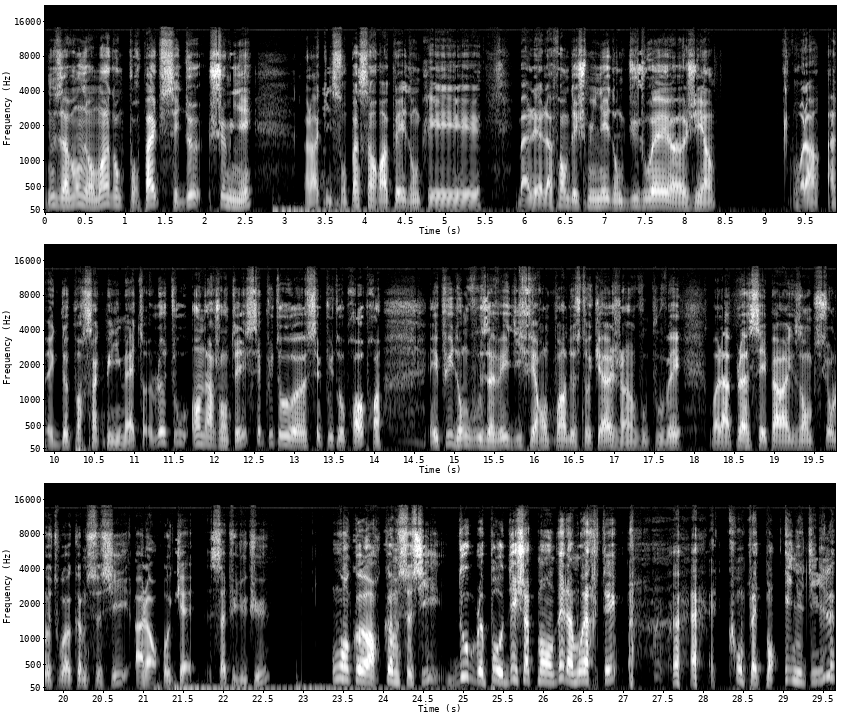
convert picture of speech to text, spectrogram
Nous avons néanmoins donc pour Pipe ces deux cheminées, voilà, qui ne sont pas sans rappeler donc les, bah, la forme des cheminées donc du jouet euh, G1. Voilà, avec deux ports 5 mm, le tout en argenté, c'est plutôt, c'est plutôt propre. Et puis donc vous avez différents points de stockage. Hein. Vous pouvez voilà placer par exemple sur le toit comme ceci. Alors ok, ça pue du cul. Ou encore comme ceci, double pot d'échappement dès la muerte. Complètement inutile.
